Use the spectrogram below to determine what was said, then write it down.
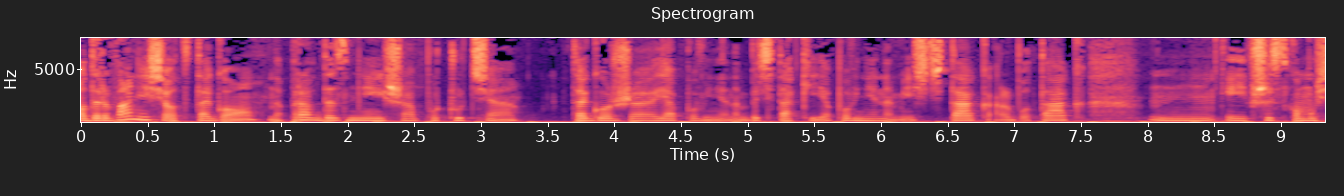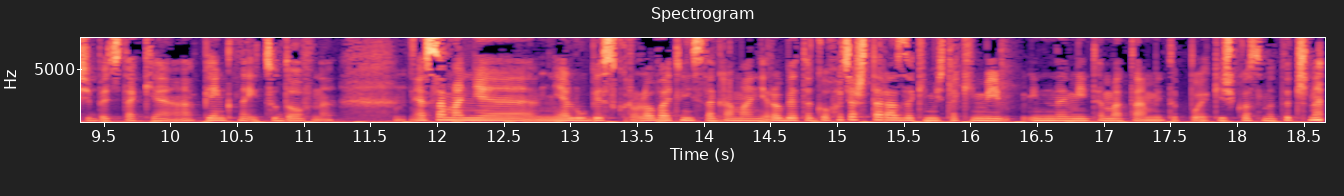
oderwanie się od tego naprawdę zmniejsza poczucie tego, że ja powinienem być taki, ja powinienem iść tak albo tak mm, i wszystko musi być takie piękne i cudowne. Ja sama nie, nie lubię scrollować Instagrama, nie robię tego, chociaż teraz z jakimiś takimi innymi tematami, typu jakieś kosmetyczne,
